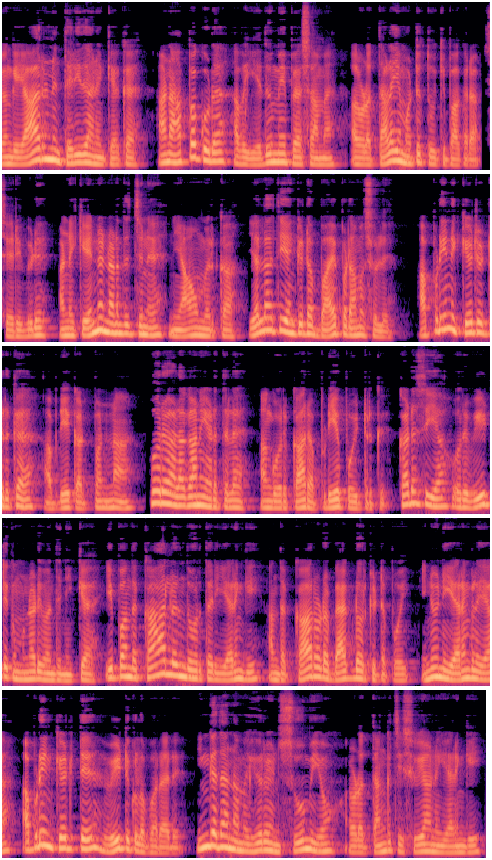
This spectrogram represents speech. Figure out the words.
இவங்க யாருன்னு தெரியுதான்னு கேட்க ஆனால் அப்போ கூட அவள் எதுவுமே பேசாமல் அவளோட தலையை மட்டும் தூக்கி பார்க்கறா சரி விடு அன்னைக்கு என்ன நடந்துச்சுன்னு ஞாபகம் இருக்கா? எல்லாத்தையும் என்கிட்ட பயப்படாமல் சொல்லு. அப்படின்னு கேட்டுட்டு இருக்க அப்படியே கட் பண்ணா ஒரு அழகான இடத்துல அங்க ஒரு கார் அப்படியே போயிட்டு இருக்கு கடைசியா ஒரு வீட்டுக்கு முன்னாடி வந்து நிக்க இப்போ அந்த கார்ல இருந்து ஒருத்தர் இறங்கி அந்த காரோட பேக் டோர் கிட்ட போய் இன்னும் நீ இறங்கலையா? அப்படின்னு கேட்டுட்டு வீட்டுக்குள்ள போறாரு. இங்க தான் நம்ம ஹீரோயின் சூமியும் அவரோட தங்கச்சி சுயானு இறங்கி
